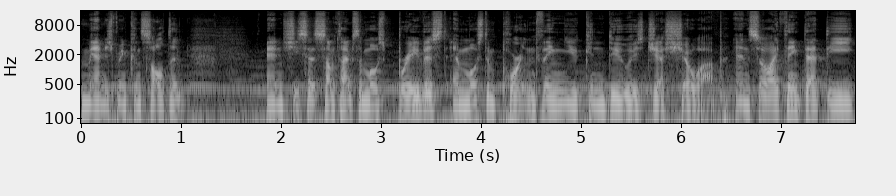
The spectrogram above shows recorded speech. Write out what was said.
management consultant and she says sometimes the most bravest and most important thing you can do is just show up. And so I think that the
